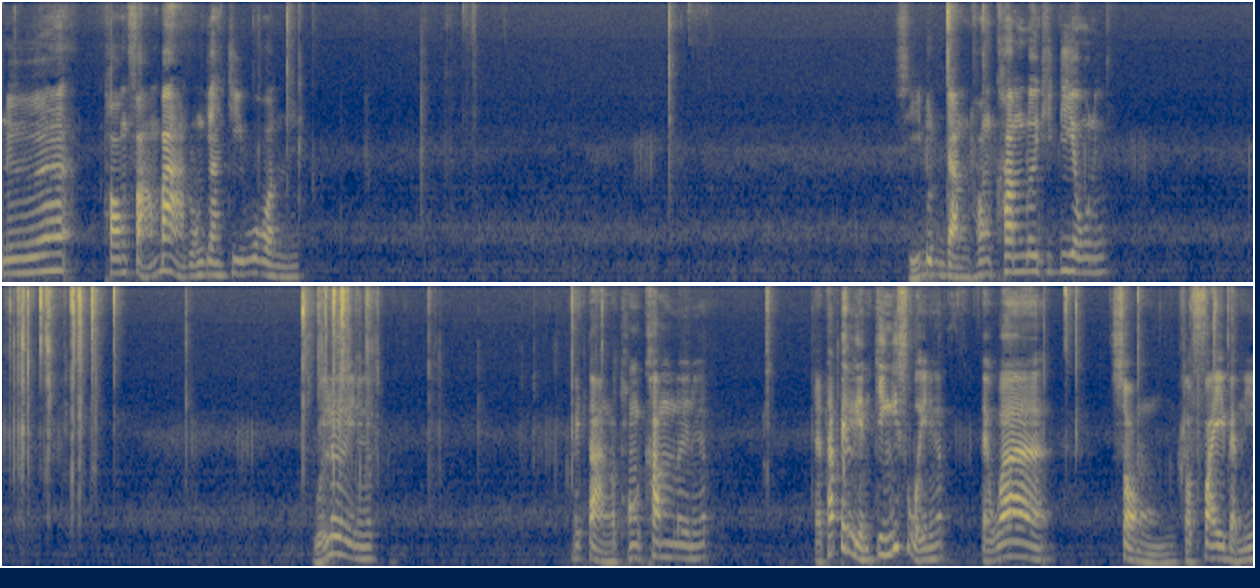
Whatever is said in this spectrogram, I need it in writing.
เนื้อทองฝางบาทลงยางจีวอนนะสีดุดดังทองคำเลยทีเดียวนะสวยเลยนะครับ ไม่ต่างกับทองคำเลยนะครับ แต่ถ้าเป็นเหรียญจริงที่สวยนะครับ แต่ว่าส่องกับไฟแบบนี้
